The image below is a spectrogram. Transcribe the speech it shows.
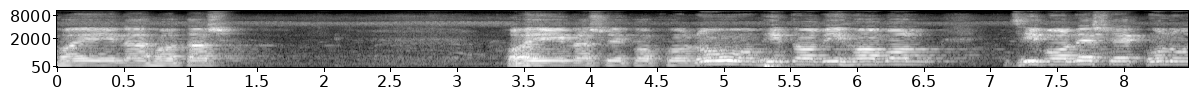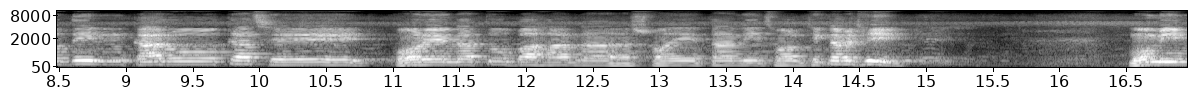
হয় না হতাশ। হয় না সে কখনো ভীত বিহবল। জীবনে সে কোনোদিন কারও কাছে করে না তো বাহানা শয়তানি ছল। ঠিক না ঠিক মমিন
